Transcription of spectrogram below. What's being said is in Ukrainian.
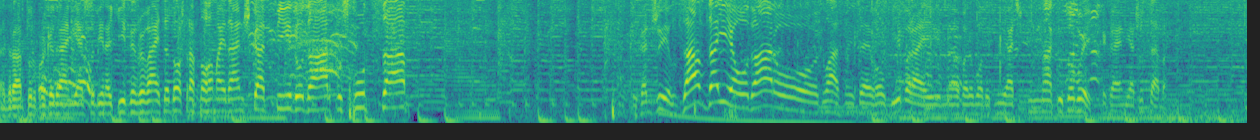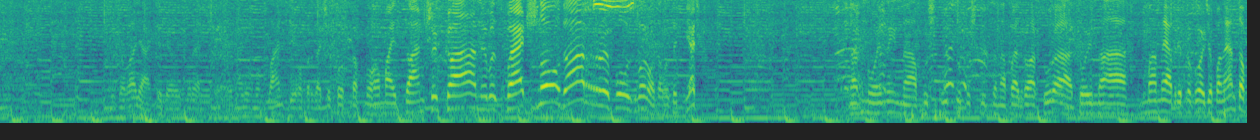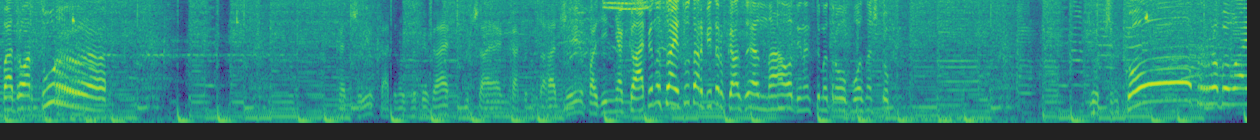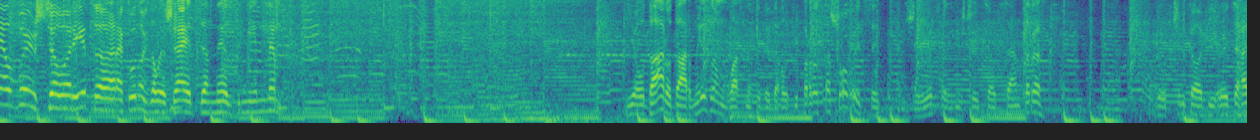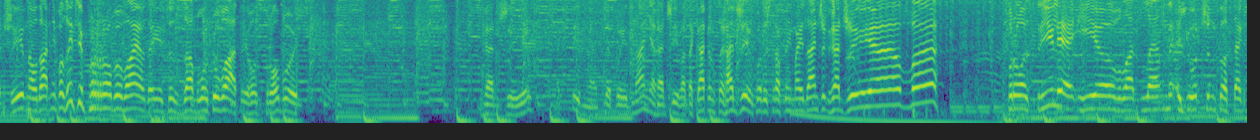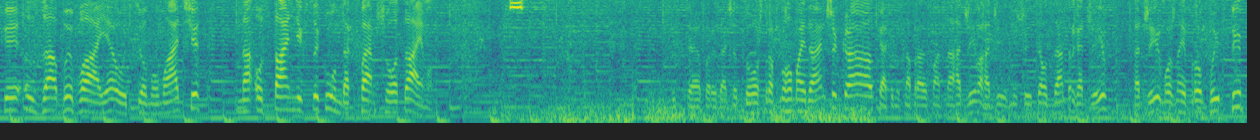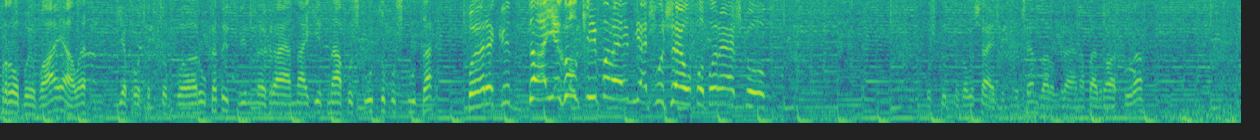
Петро Артур прокидає м'яч собі на хід. Він вривається до штрафного майданчика. Під удар Пушкуца. Хаджиєв завдає удару. Класний сейв голкіпера. І е, переводить м'яч на кутовий. Кикає м'яч у себе. Заваляк іде вперед на лівому фланці. Його передача до штрафного майданчика. Небезпечно. Удар повз ворота. Летить м'яч. Нагнойний на Пушкуцу. Пушкуца на Педро Артура. а Той на маневрі проходить опонента. Педро Артур. Гаджиїв. Капінус забігає, підключає Капінуса Гаджиїв. Падіння Капінуса. І тут арбітр вказує на 11-метрову позначку. Юрченко пробиває вище воріт. Рахунок залишається незмінним. Є удар, удар низом. Власне, туди, де голкіпер розташовується. Гаджиєв зміщується у центр. Юрченко обігрується Гаджиєв на ударній позиції. Пробиває, вдається заблокувати його спробують. Гаджиєв. Активне це поєднання. Гаджиєва та Капінса. Гаджиєв входить в штрафний майданчик. Гаджиєв. Прострілює і Владлен Юрченко таки забиває у цьому матчі на останніх секундах першого тайму. Йде передача до штрафного майданчика. Капінус направив фант на Гаджиєва. Гаджиєв зміщується у центр. Гаджиєв. Гаджиєв можна і пробити. Пробиває, але є простір, щоб е, рухатись. Він грає на хід на Пушкуцу. Пушкуца перекидає голкіпера і м'яч влучає у поперечку. Пушкуца залишається з м'ячем. Зараз грає на Педро Артура.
